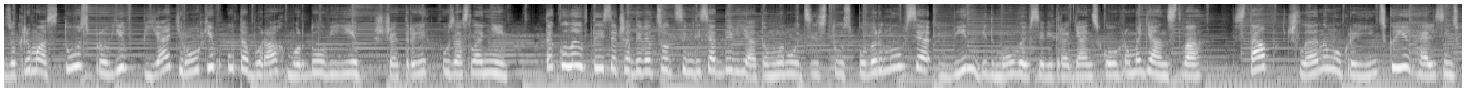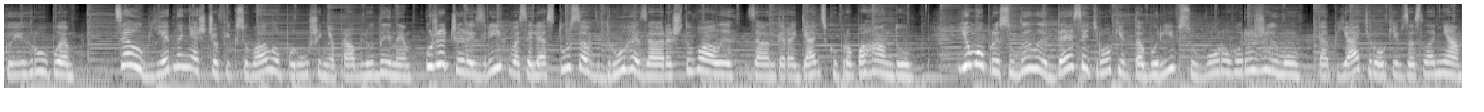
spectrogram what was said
Зокрема, Стус провів 5 років у таборах Мордовії, ще три у засланні. Та коли в 1979 році Стус повернувся, він відмовився від радянського громадянства. Став членом української гельсінської групи. Це об'єднання, що фіксувало порушення прав людини. Уже через рік Василя Стуса вдруге заарештували за антирадянську пропаганду. Йому присудили 10 років таборів суворого режиму та 5 років заслання.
